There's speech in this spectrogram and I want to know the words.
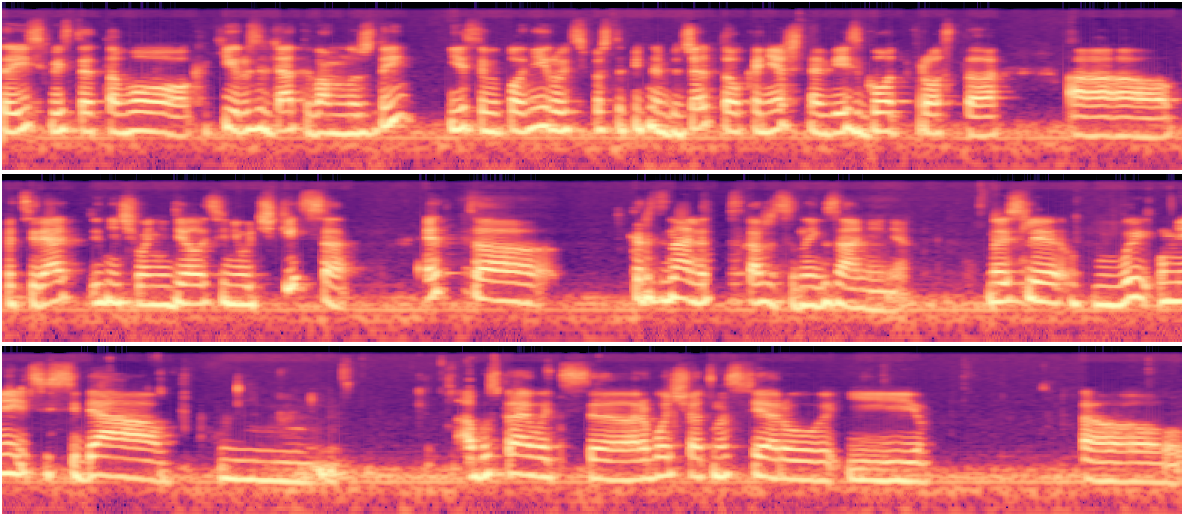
зависимости от того, какие результаты вам нужны. Если вы планируете поступить на бюджет, то, конечно, весь год просто э, потерять, ничего не делать и не учиться, это кардинально скажется на экзамене. Но если вы умеете себя обустраивать э, рабочую атмосферу и э,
